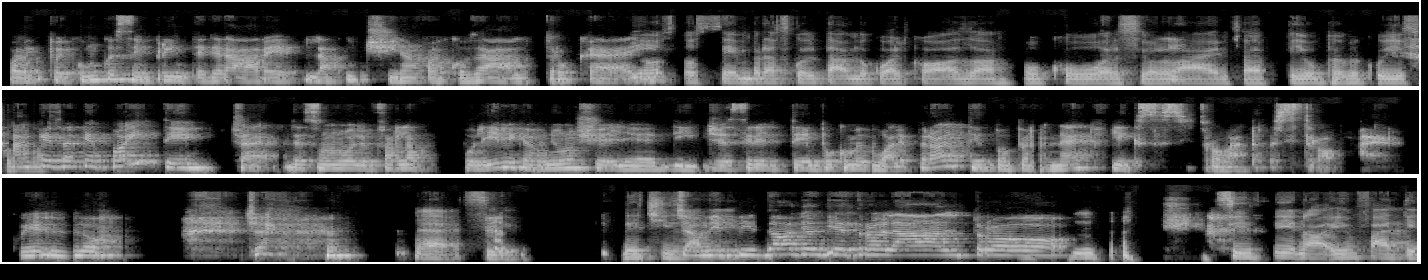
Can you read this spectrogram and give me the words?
poi puoi comunque sempre integrare la cucina a qualcos'altro, ok? Io sto sempre ascoltando qualcosa o corsi online, cioè io per cui Anche una... perché poi il tempo, cioè adesso non voglio fare la polemica, ognuno sceglie di gestire il tempo come vuole, però il tempo per Netflix si trova, si trova, eh. quello, cioè... Eh sì, c'è un episodio dietro l'altro. sì, sì, no, infatti.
